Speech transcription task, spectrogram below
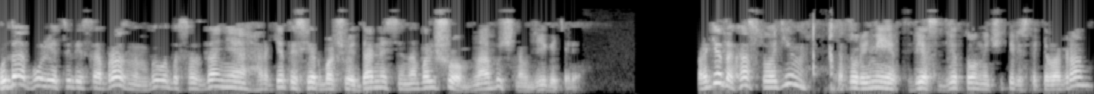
Куда более целесообразным было бы создание ракеты сверхбольшой дальности на большом, на обычном двигателе. Ракета Х-101, которая имеет вес 2 тонны 400 килограмм,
